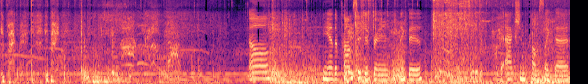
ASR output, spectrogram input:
Get back, man. Get back. Oh. Yeah, the prompts are different. Like the the action prompts like that.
